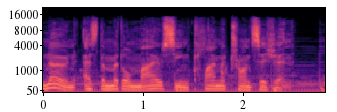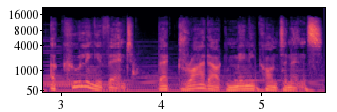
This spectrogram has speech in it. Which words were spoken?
known as the Middle Miocene climate transition, a cooling event that dried out many continents.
